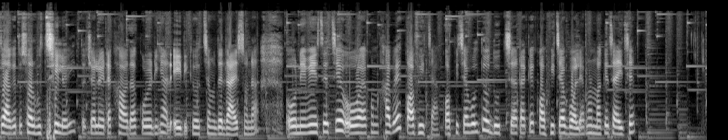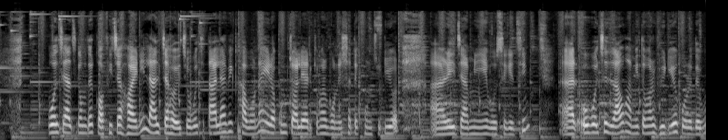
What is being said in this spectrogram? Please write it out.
তো আগে তো শরবত ছিলই। তো চলো এটা খাওয়া দাওয়া করে নিই। আর এইদিকে হচ্ছে আমাদের রায়সোনা। ও নেমে এসেছে, ও এখন খাবে কফি চা। কফি চা বলতে ও দুধ চাটাকে কফি চা বলে। আমার মাকে চাইছে। বলছে, আজকে আমাদের কফি চা হয়নি, লাল চা হয়েছে। ও বলছে, তাহলে আমি খাব না। এরকম চলে আর কি আমার বোনের সাথে খুনচুটি ওর। আর এই যে আমি নিয়ে বসে গেছি। আর ও বলছে, যাও, আমি তোমার ভিডিও করে দেব।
